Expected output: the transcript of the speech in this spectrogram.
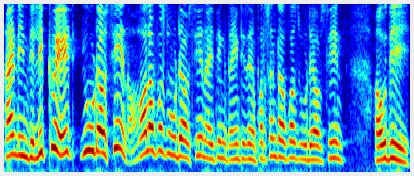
and in the liquid you would have seen all of us would have seen I think 99 percent of us would have seen how the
